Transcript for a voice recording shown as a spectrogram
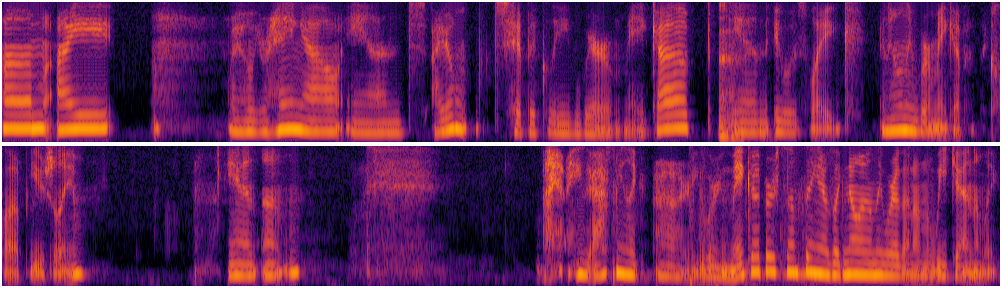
Um, I well, we were hanging out, and I don't typically wear makeup, and it was like, and I only wear makeup at the club usually, and um. I, he asked me like, uh, "Are you wearing makeup or something?" And I was like, "No, I only wear that on the weekend." I'm like,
